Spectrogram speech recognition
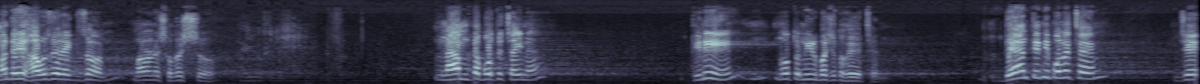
আমাদের এই হাউসের একজন মাননীয় সদস্য, নামটা বলতে চাই না, তিনি নতুন নির্বাচিত হয়েছেন। দেন তিনি বলেছেন যে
